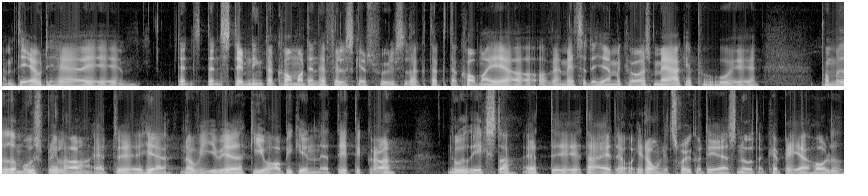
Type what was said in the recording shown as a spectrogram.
Jamen, det er jo det her, øh, den, den stemning, der kommer, den her fællesskabsfølelse, der, der, der kommer af at, at være med til det her. Man kan jo også mærke på, øh, på møder og modspillere, at øh, her, når vi er ved at give op igen, at det, det gør noget ekstra, at øh, der er et, et ordentligt tryk, og det er sådan noget, der kan bære holdet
